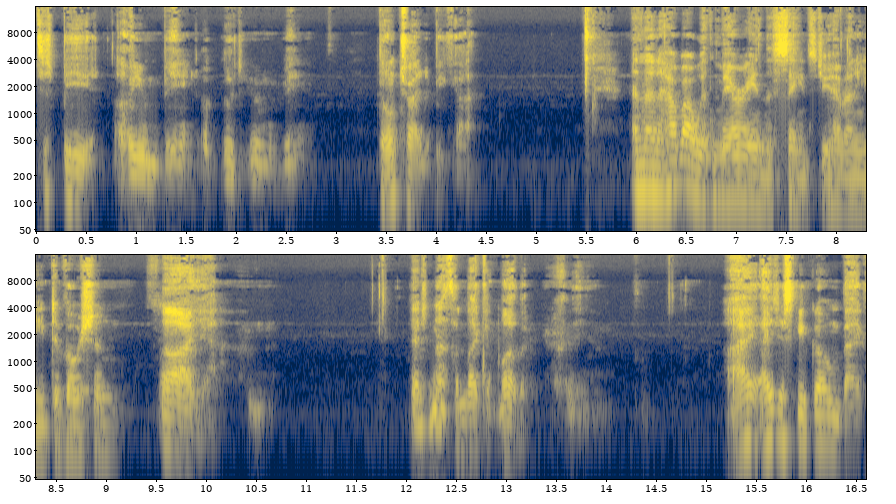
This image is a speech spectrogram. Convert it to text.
just be a human being, a good human being. Don't try to be God. And then, how about with Mary and the saints? Do you have any devotion? Ah, oh, yeah. There's nothing like a mother. I, I, just keep going back.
